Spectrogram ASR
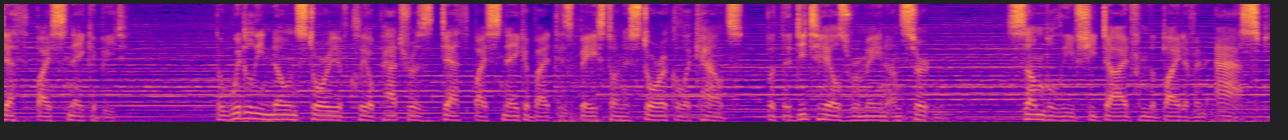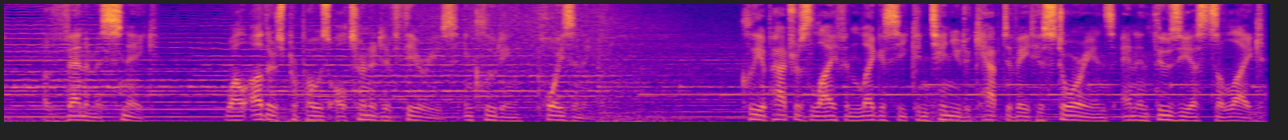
Death by Snakebite. The wittily known story of Cleopatra's death by snakebite is based on historical accounts, but the details remain uncertain. Some believe she died from the bite of an asp, a venomous snake, while others propose alternative theories, including poisoning. Cleopatra's life and legacy continue to captivate historians and enthusiasts alike,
